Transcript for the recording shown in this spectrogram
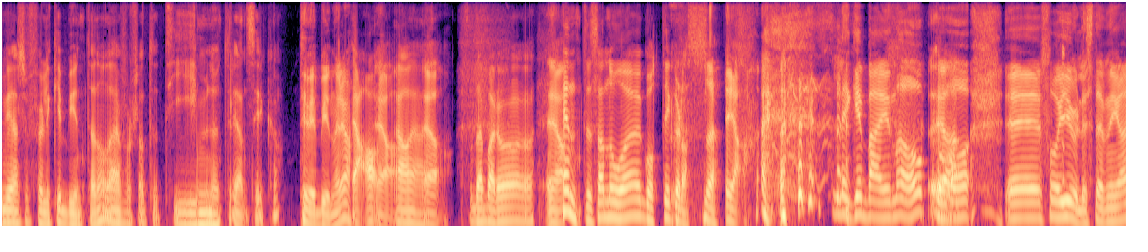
vi har selvfølgelig ikke begynt ennå. Det er fortsatt ti minutter igjen, cirka. Til vi begynner, ja. Ja, ja, ja, ja. Så det er bare å hente seg noe godt i glasset. Ja. Legge beina opp Ja. og eh, få julestemninga.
